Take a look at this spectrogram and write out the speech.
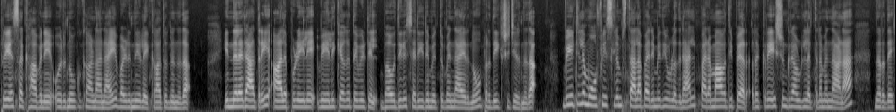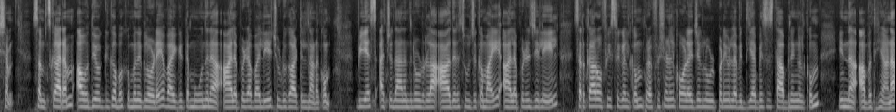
പ്രിയ സഖാവിനെ ഒരു നോക്കു കാണാനായി വഴിനീളെ കാത്തുനിന്നത്. ഇന്നലെ രാത്രി ആലപ്പുഴയിലെ വേലിക്കകത്തെ വീട്ടിൽ ഭൗതിക ശരീരം എത്തുമെന്നായിരുന്നു പ്രതീക്ഷിച്ചിരുന്നത്. വീട്ടിലും ഓഫീസിലും സ്ഥലപരിമിതിയുള്ളതിനാൽ പരമാവധി പേർ റിക്രിയേഷൻ ഗ്രൗണ്ടിലെത്തണമെന്നാണ് നിർദ്ദേശം. സംസ്കാരം ഔദ്യോഗിക ബഹുമതികളോടെ വൈകിട്ട് മൂന്നിന് ആലപ്പുഴ വലിയ ചുടുകാട്ടിൽ നടക്കും. വി എസ് അച്യുതാനന്ദനോടുള്ള ആദരസൂചകമായി ആലപ്പുഴ ജില്ലയിൽ സർക്കാർ ഓഫീസുകൾക്കും പ്രൊഫഷണൽ കോളേജുകൾ ഉൾപ്പെടെയുള്ള വിദ്യാഭ്യാസ സ്ഥാപനങ്ങൾക്കും ഇന്ന് അവധിയാണ്.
